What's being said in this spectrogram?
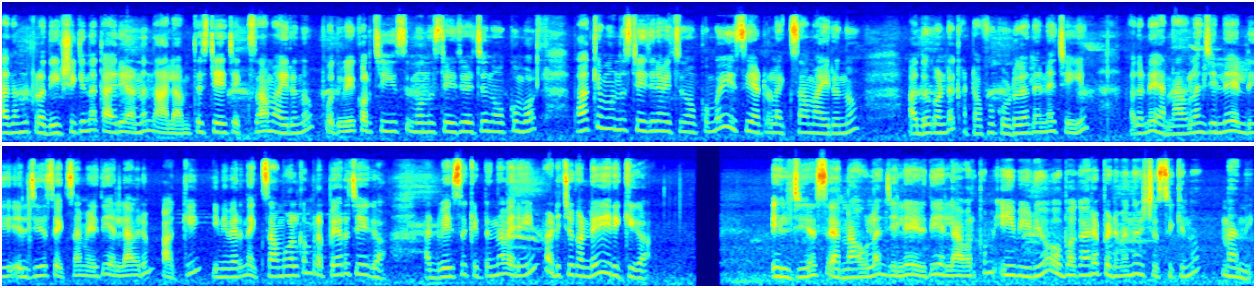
അത് നമ്മൾ പ്രതീക്ഷിക്കുന്ന കാര്യമാണ്. നാലാമത്തെ സ്റ്റേജ് എക്സാം ആയിരുന്നു. പൊതുവേ കുറച്ച് ഈസി മൂന്ന് സ്റ്റേജ് വെച്ച് നോക്കുമ്പോൾ ബാക്കി മൂന്ന് സ്റ്റേജിനെ വെച്ച് നോക്കുമ്പോൾ ഈസി ആയിട്ടുള്ള എക്സാം ആയിരുന്നു. അതുകൊണ്ട് കട്ട് ഓഫ് കൂടുക തന്നെ ചെയ്യും. അതുകൊണ്ട് എറണാകുളം ജില്ല L D L G S exam എഴുതി എല്ലാവരും ബാക്കി ഇനി വരുന്ന എക്സാമുകൾക്കും പ്രിപ്പയർ ചെയ്യുക. അഡ്വൈസ് കിട്ടുന്നവരെയും പഠിച്ചുകൊണ്ടേ ഇരിക്കുക എൽ ജി എസ് എറണാകുളം ജില്ല എഴുതി എല്ലാവർക്കും ഈ വീഡിയോ ഉപകാരപ്പെടുമെന്ന് വിശ്വസിക്കുന്നു. നന്ദി.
